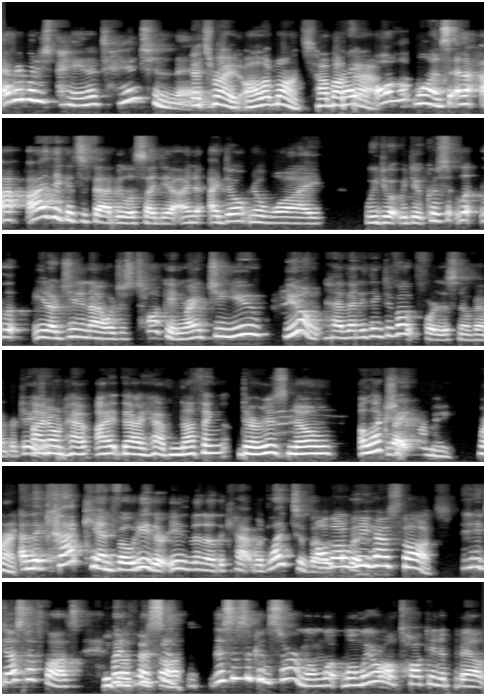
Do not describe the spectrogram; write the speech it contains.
everybody's paying attention then That's right. All at once. How about right that? all at once and I, I think it's a fabulous idea i, I don't know why we do what we do because you know gene and i were just talking right gene you you don't have anything to vote for this november do you I don't have I I have nothing. There is no election Right. for me. Right. and the cat can't vote either even though the cat would like to vote Although he has thoughts. he does have thoughts He but, does but have see, thoughts. this is a concern when when we were all talking about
